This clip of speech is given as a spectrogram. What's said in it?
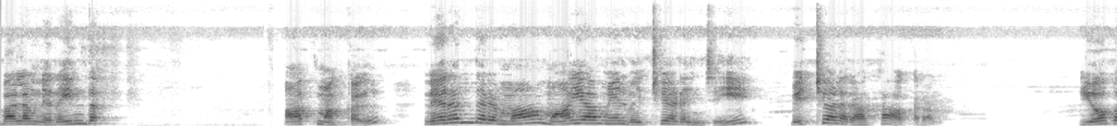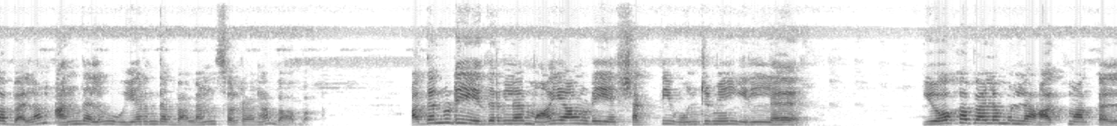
பலம் நிறைந்த ஆத்மாக்கள் நிரந்தரமாக மாயா மேல் வெற்றி அடைஞ்சு வெற்றியாளராக ஆக்குறாங்க யோக பலம் அந்த அளவு உயர்ந்த பலம்னு சொல்கிறாங்க பாபா. அதனுடைய எதிரில் மாயாவுடைய சக்தி ஒன்றுமே இல்லை. யோக பலம் உள்ள ஆத்மாக்கள்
